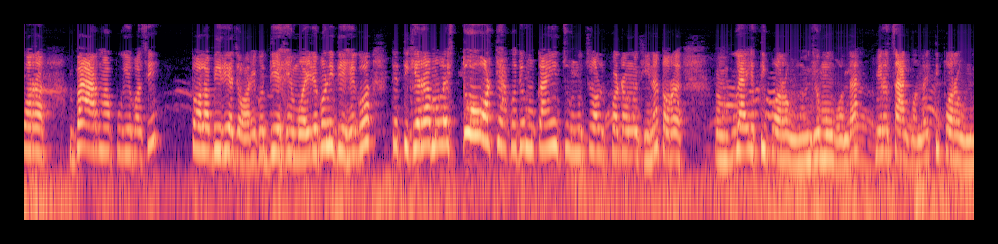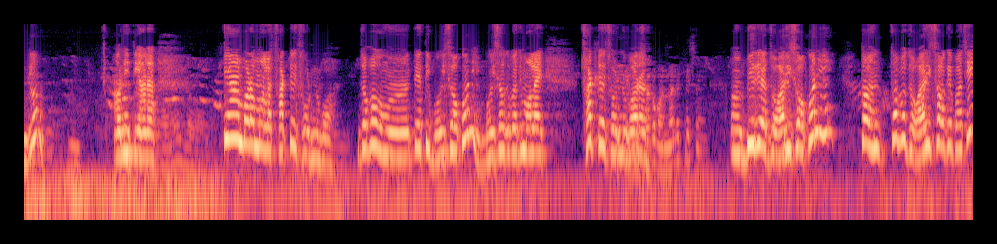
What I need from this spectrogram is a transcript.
पर बारमा पुगेपछि तल बिरिया झरेको देखेँ मैले पनि देखेको। त्यतिखेर मलाई यस्तो अट्याएको थियो म कहीँ चल पटाउनु थिइनँ तर बुवा यति पर हुनुहुन्थ्यो म भन्दा मेरो चाकभन्दा यति पर हुनुहुन्थ्यो। अनि त्यहाँबाट त्यहाँबाट मलाई छट्टै छोड्नु भयो जब त्यति भइसक्यो नि भइसकेपछि मलाई छट्टै छोड्नु पर्यो बिरुवा झरिसक्यो नि। त जब झरिसकेपछि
